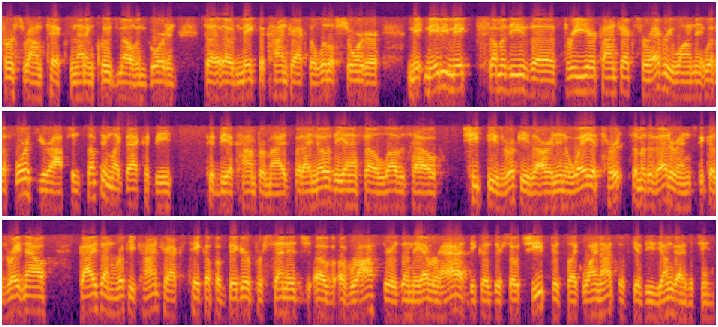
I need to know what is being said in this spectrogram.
first round picks, and that includes Melvin Gordon. So that would make the contracts a little shorter. Maybe make some of these uh, three year contracts for everyone with a fourth year option. Something like that could be could be a compromise. But I know the NFL loves how cheap these rookies are, and in a way, it's hurt some of the veterans because right now guys on rookie contracts take up a bigger percentage of, of rosters than they ever had because they're so cheap. It's like, why not just give these young guys a chance?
